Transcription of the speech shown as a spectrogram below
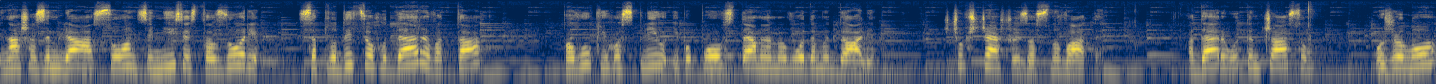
і наша земля, сонце, місяць та зорі це плоди цього дерева, так? Павук його сплів і поповз темними водами далі, щоб ще щось заснувати. А дерево тим часом ожило,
